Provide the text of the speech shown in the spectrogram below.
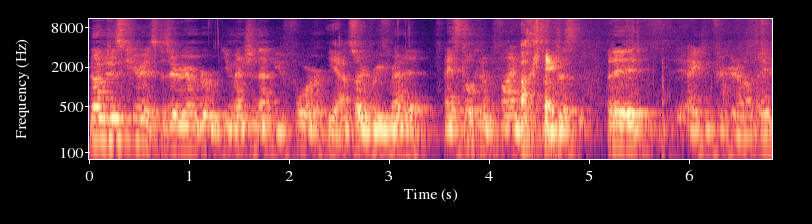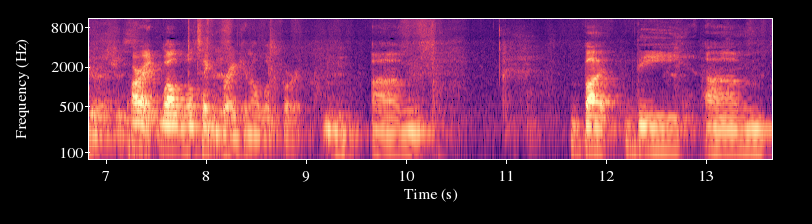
No, I'm just curious because I remember you mentioned that before. Yeah. And so I reread it. I still couldn't find it. Okay. I'm just, but it, it, I can figure it out later. Just. All right, well we'll take a break and I'll look for it. Mhm. Um, but the um,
